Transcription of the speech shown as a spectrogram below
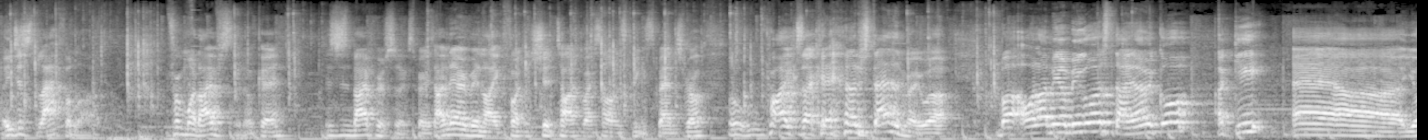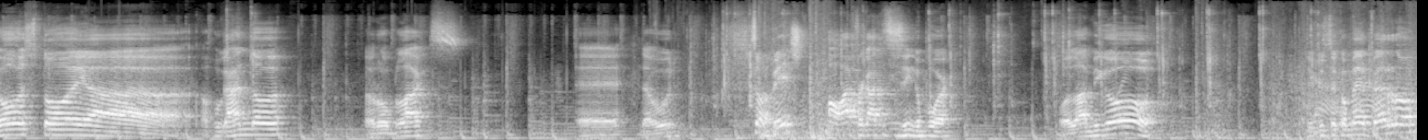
They just laugh a lot. From what I've seen, okay? This is my personal experience. I've never been like fucking shit talked by someone speaking Spanish, bro. Probably because I can't understand them very well. But hola, mi amigos, Dinámico, aquí. Eh, uh, yo estoy uh, jugando Roblox. Eh, Da Hood. What's up, bitch? Oh, I forgot this is Singapore. Hola, amigo. ¿Te gusta comer perro?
